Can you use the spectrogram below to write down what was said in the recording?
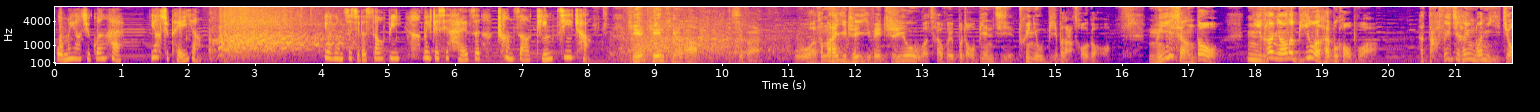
我们要去关爱，要去培养，要用自己的骚逼为这些孩子创造停机场。停停停啊，媳妇儿，我他妈一直以为只有我才会不着边际吹牛逼不打草稿。没想到你他娘的比我还不靠谱啊！打飞机还用得着你教，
